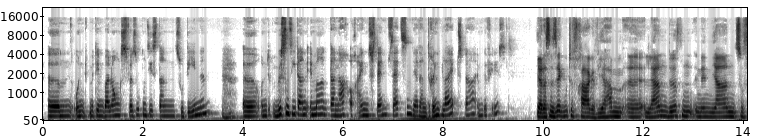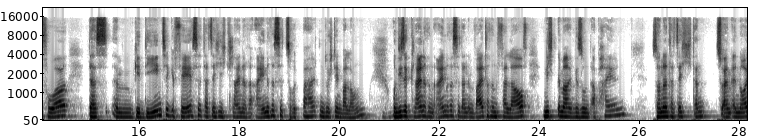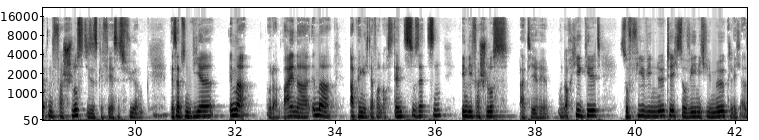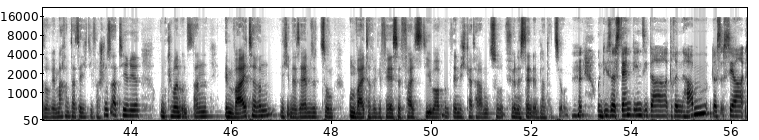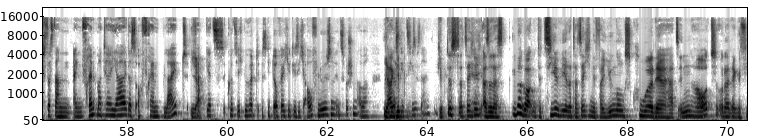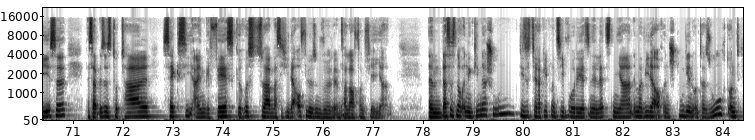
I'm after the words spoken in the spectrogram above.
Ähm, und mit den Ballons versuchen Sie es dann zu dehnen. Mhm. Äh, und müssen Sie dann immer danach auch einen Stent setzen, der dann drin bleibt da im Gefäß? Ja, das ist eine sehr gute Frage. Wir haben äh, lernen dürfen in den Jahren zuvor, dass ähm, gedehnte Gefäße tatsächlich kleinere Einrisse zurückbehalten durch den Ballon mhm. und diese kleineren Einrisse dann im weiteren Verlauf nicht immer gesund abheilen, sondern tatsächlich dann zu einem erneuten Verschluss dieses Gefäßes führen. Mhm. Deshalb sind wir immer oder beinahe immer abhängig davon, auch Stents zu setzen in die Verschlussarterie. Und auch hier gilt, so viel wie nötig, so wenig wie möglich. Also wir machen tatsächlich die Verschlussarterie und kümmern uns dann im Weiteren, nicht in derselben Sitzung, um weitere Gefäße, falls die überhaupt Notwendigkeit haben zu, für eine Stent-Implantation. Und dieser Stent, den Sie da drin haben, das ist ja, ist das dann ein Fremdmaterial, das auch fremd bleibt? Ich ja. habe jetzt kürzlich gehört, es gibt auch welche, die sich auflösen inzwischen, aber kann ja, das gibt, Ihr Ziel sein? Gibt es tatsächlich. Ja. Also das übergeordnete Ziel wäre tatsächlich eine Verjüngungskur der Herzinnenhaut oder der Gefäße. Deshalb ist es total sexy, ein Gefäßgerüst zu haben, was sich wieder auflösen würde im mhm. Verlauf von vier Jahren. Ähm, das ist noch in den Kinderschuhen. Dieses Therapieprinzip wurde jetzt in den letzten Jahren immer wieder auch in Studien untersucht und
